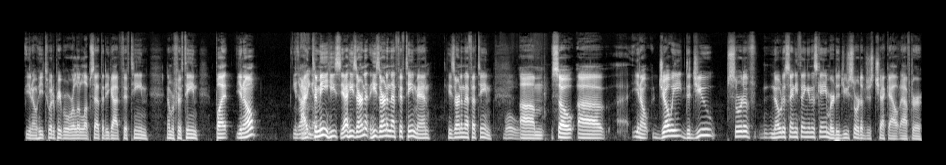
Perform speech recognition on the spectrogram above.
you know, he Twitter people were a little upset that he got 15, number 15, but you know, He's I, to it. me, he's yeah, he's earning he's earning that 15, man. He's earning that 15. Whoa. Um, so, uh, you know, Joey, did you sort of notice anything in this game, or did you sort of just check out after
